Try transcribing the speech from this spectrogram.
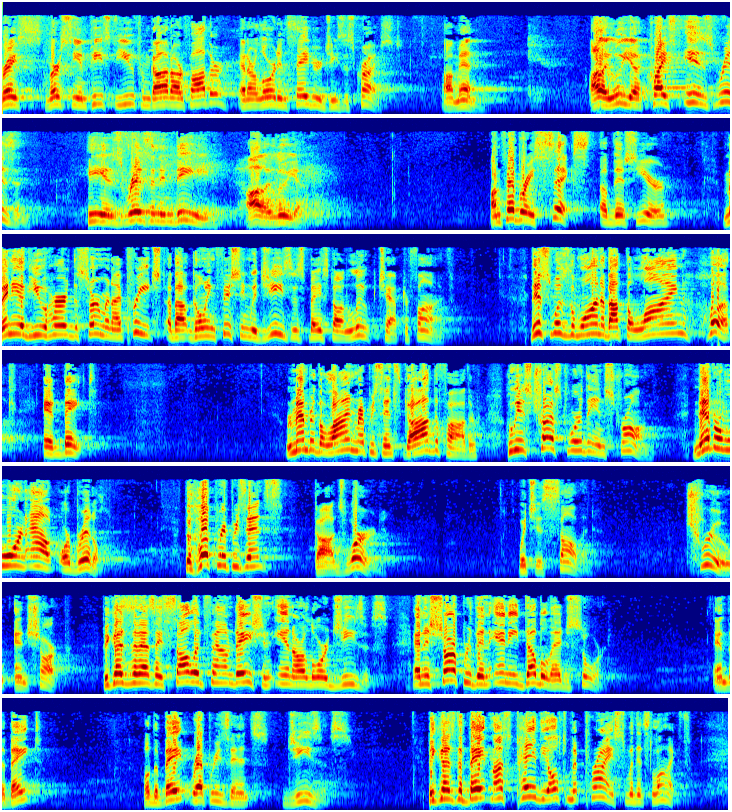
Grace, mercy, and peace to you from God our Father and our Lord and Savior Jesus Christ. Amen. Alleluia. Christ is risen. He is risen indeed. Alleluia. On February 6th of this year, many of you heard the sermon I preached about going fishing with Jesus based on Luke chapter 5. This was the one about the line, hook, and bait. Remember, the line represents God the Father, who is trustworthy and strong, never worn out or brittle. The hook represents God's Word, which is solid, true, and sharp, because it has a solid foundation in our Lord Jesus and is sharper than any double-edged sword. And the bait? Well, the bait represents Jesus. Because the bait must pay the ultimate price with its life,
